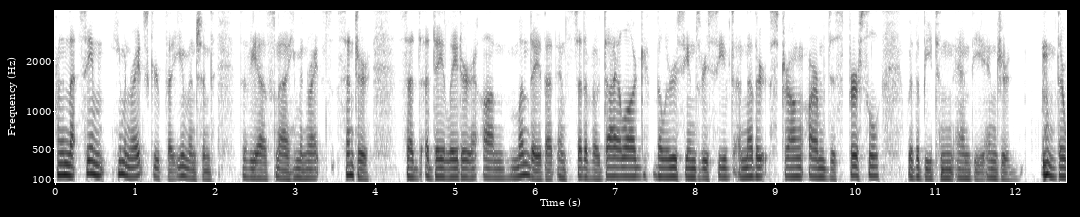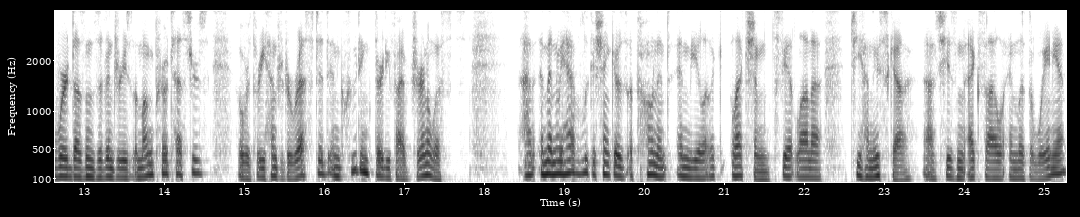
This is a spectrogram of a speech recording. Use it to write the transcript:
And then that same human rights group that you mentioned, the Viasna Human Rights Center, said a day later on Monday that instead of a dialogue, Belarusians received another strong arm dispersal with the beaten and the injured. there were dozens of injuries among protesters, over 300 arrested, including 35 journalists. And then we have Lukashenko's opponent in the ele- election, Svetlana Tsikhanouskaya. Uh, she's in exile in Lithuania.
